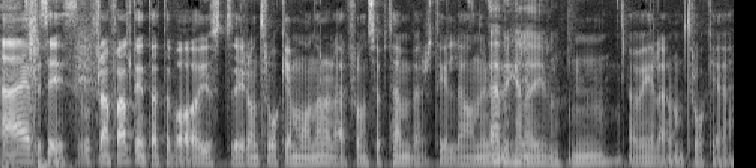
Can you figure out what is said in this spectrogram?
Nej, precis. Och framförallt inte att det var just i de tråkiga månaderna där från september till... Ja, nu, Över hela julen. Mm, över hela de tråkiga.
